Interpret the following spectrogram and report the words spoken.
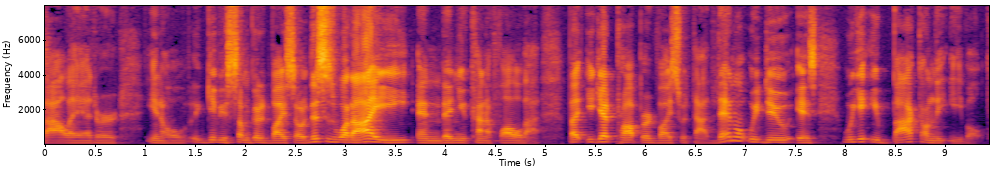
salad or you know give you some good advice or this is what i eat and then you kind of follow that. But you get proper advice with that. Then what we do is we get you back on the evolt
